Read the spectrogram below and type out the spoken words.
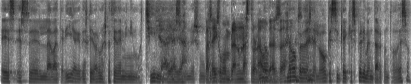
es, es, eh, la batería, que tienes que llevar una especie de mini mochila. Ya, ya, es ya. un- es un Vas ahí como en plan un astronauta, no, ¿sabes? no, pero desde luego que sí que hay que experimentar con todo eso.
